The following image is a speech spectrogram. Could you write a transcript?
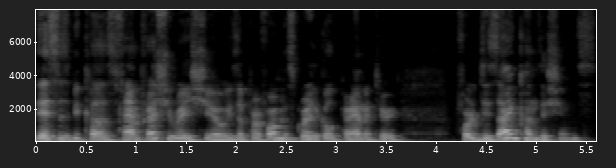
This is because fan pressure ratio is a performance critical parameter for design conditions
